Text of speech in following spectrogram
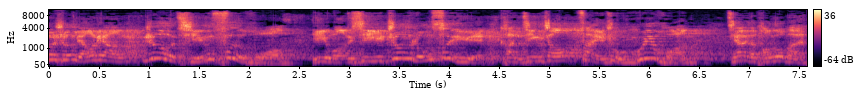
歌声嘹亮热情似火。忆往昔峥嵘岁月，看今朝再铸辉煌。亲爱的朋友们，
